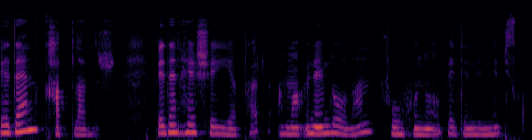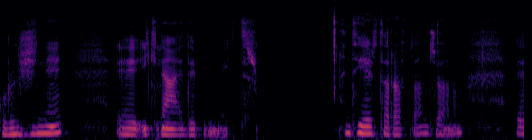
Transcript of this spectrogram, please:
Beden katlanır. Beden her şeyi yapar ama önemli olan ruhunu, bedenini, psikolojini e, ikna edebilmektir. Diğer taraftan canım e,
